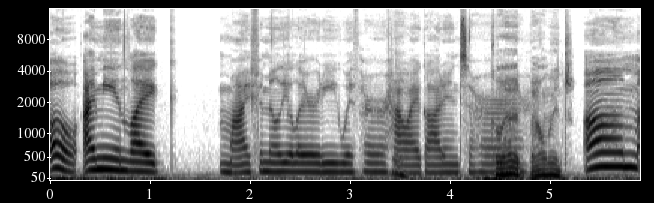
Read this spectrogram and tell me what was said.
oh i mean like my familiarity with her how i got into her Go ahead, by all means. Um,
